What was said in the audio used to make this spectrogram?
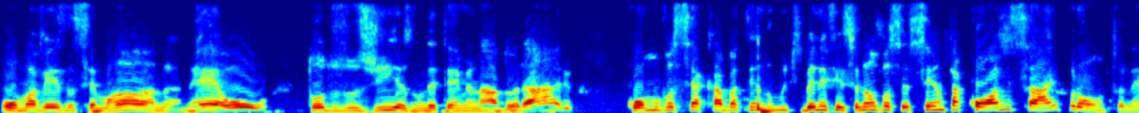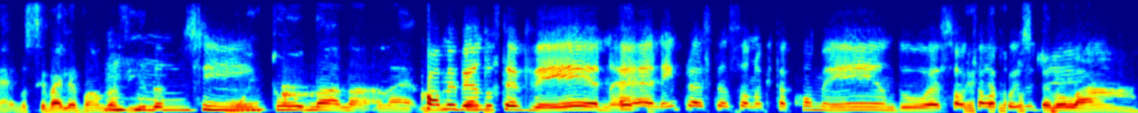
ou uma vez na semana, né? Ou todos os dias, num determinado horário, como você acaba tendo muitos benefícios. Não, você senta, come, sai, pronto, né? Você vai levando a vida uhum, muito na, na, na Come vendo tempo. TV, né? É. Nem presta atenção no que está comendo, é só aquela coisa de celular.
